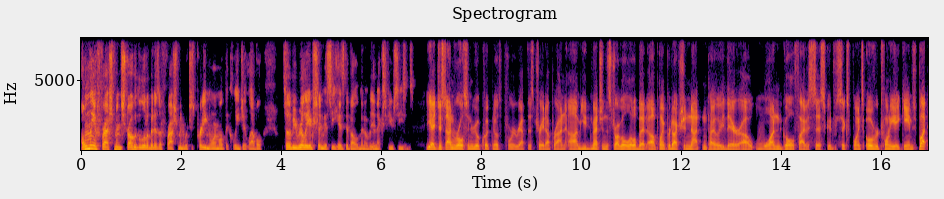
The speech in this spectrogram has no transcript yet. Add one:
only a freshman, struggled a little bit as a freshman, which is pretty normal at the collegiate level. So it'll be really interesting to see his development over yeah. the next few seasons. Yeah, just on Rolston, real quick notes before we wrap this trade up, Ron. Um, you mentioned the struggle a little bit. Uh, point production, not entirely there. Uh, one goal, five assists, good for six points over 28 games. But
